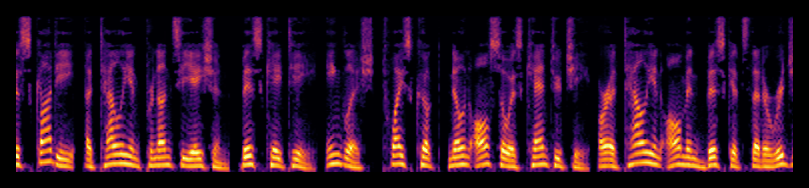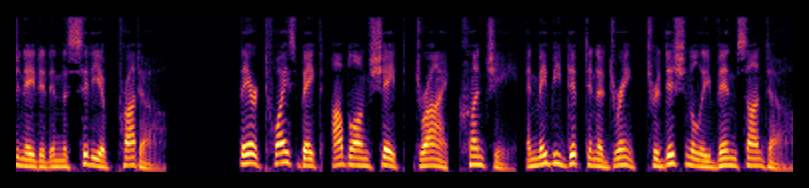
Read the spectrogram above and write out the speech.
Biscotti, Italian pronunciation, biscotti, English, twice cooked, known also as cantucci, are Italian almond biscuits that originated in the city of Prato. They are twice baked, oblong-shaped, dry, crunchy, and may be dipped in a drink, traditionally vin santo.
